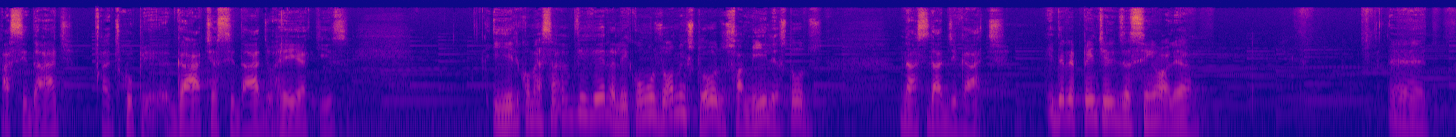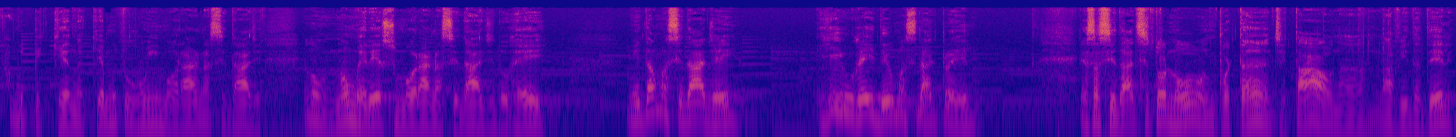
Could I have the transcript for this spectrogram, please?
a cidade, ah, desculpe, Gate, a cidade, o rei Aquis. E ele começa a viver ali com os homens todos, famílias todos, na cidade de Gate. E de repente ele diz assim: Olha, é tá muito pequeno aqui, é muito ruim morar na cidade. Eu não, não mereço morar na cidade do rei. Me dá uma cidade aí. E o rei deu uma cidade para ele. Essa cidade se tornou importante e tal na, na vida dele.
